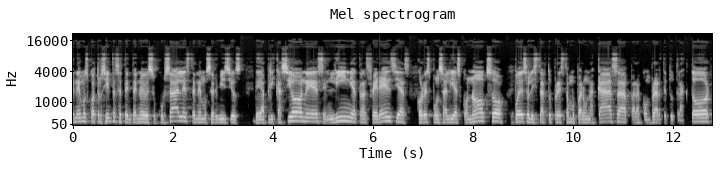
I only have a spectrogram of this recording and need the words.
tenemos 479 sucursales, tenemos servicios de aplicaciones en línea, transferencias, corresponsalías con OXO. Puedes solicitar tu préstamo para una casa, para comprarte tu tractor,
